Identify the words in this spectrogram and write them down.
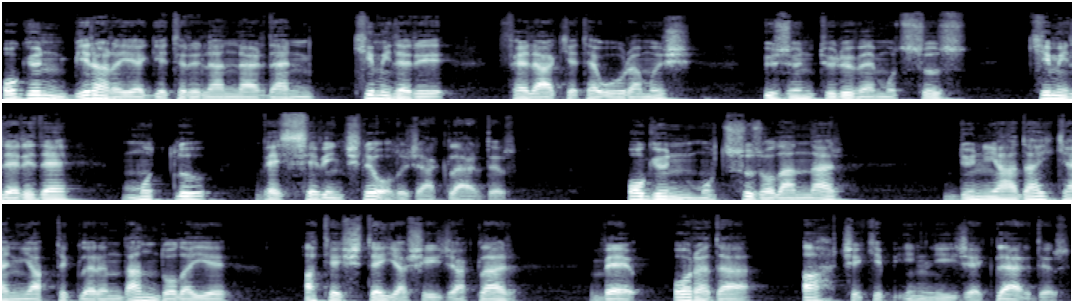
O gün bir araya getirilenlerden kimileri felakete uğramış, üzüntülü ve mutsuz, kimileri de mutlu ve sevinçli olacaklardır. O gün mutsuz olanlar dünyadayken yaptıklarından dolayı ateşte yaşayacaklar ve orada ah çekip inleyeceklerdir.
